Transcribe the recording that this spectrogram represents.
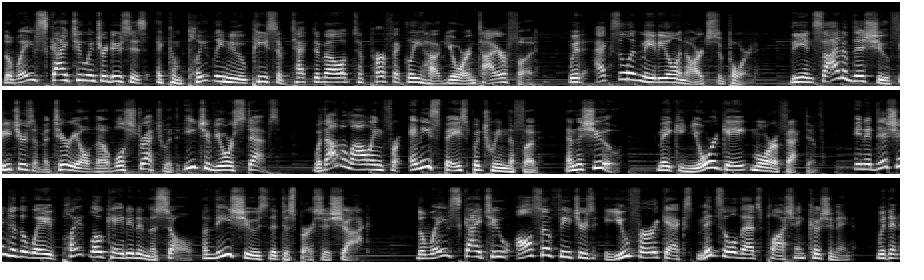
the Wave Sky 2 introduces a completely new piece of tech developed to perfectly hug your entire foot, with excellent medial and arch support. The inside of this shoe features a material that will stretch with each of your steps, without allowing for any space between the foot and the shoe, making your gait more effective in addition to the Wave plate located in the sole of these shoes that disperses shock. The Wave Sky 2 also features a Euphoric X midsole that's plush and cushioning, with an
